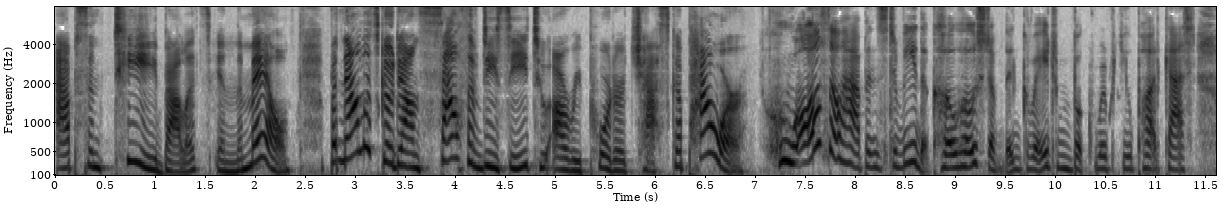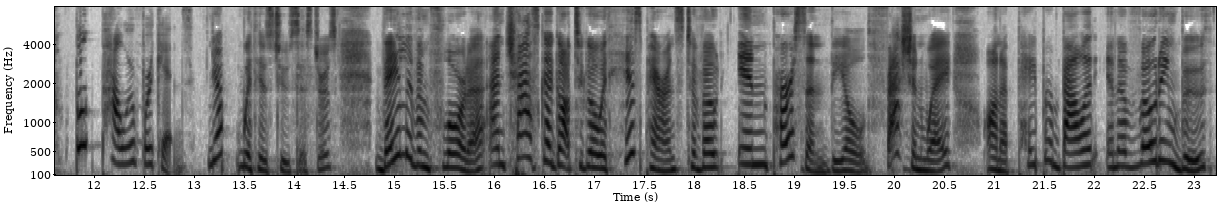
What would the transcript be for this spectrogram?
absentee ballots in the mail. But now let's go down south of DC to our reporter, Chaska Power. Who also happens to be the co host of the great book review podcast, Book Power for Kids. Yep, with his two sisters. They live in Florida, and Chaska got to go with his parents to vote in person, the old fashioned way, on a paper ballot in a voting booth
